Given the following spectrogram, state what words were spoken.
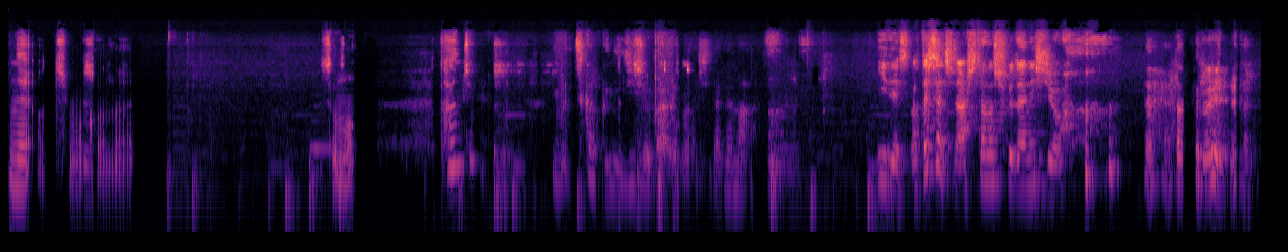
う。ね、私もわかんない。その、誕生日、今近くに辞書があるからしだな。いいです。私たちの明日の宿題にしよう。パドルエイ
